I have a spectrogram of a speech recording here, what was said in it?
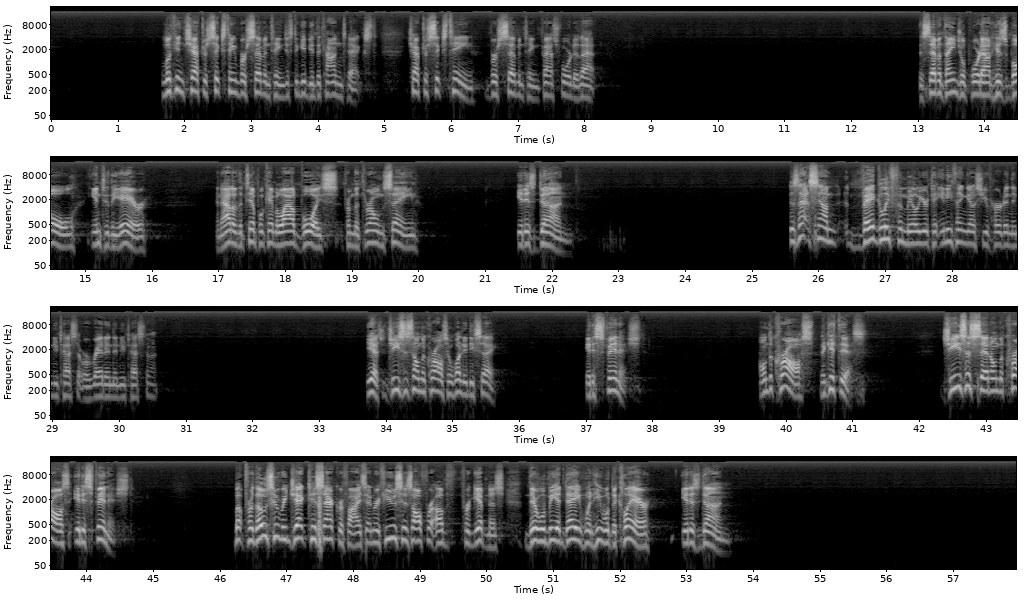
Look in chapter 16, verse 17, just to give you the context chapter 16, verse 17. Fast forward to that. The seventh angel poured out his bowl into the air, and out of the temple came a loud voice from the throne saying, It is done. Does that sound vaguely familiar to anything else you've heard in the New Testament or read in the New Testament? Yes, Jesus on the cross, and what did he say? It is finished. On the cross, now get this. Jesus said on the cross, It is finished. But for those who reject his sacrifice and refuse his offer of forgiveness, there will be a day when he will declare, It is done.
